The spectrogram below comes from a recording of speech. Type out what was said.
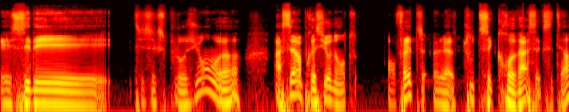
et c'est des, explosions euh, assez impressionnantes. En fait, là, toutes ces crevasses, etc.,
